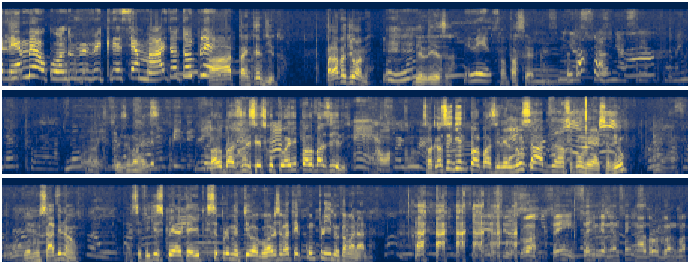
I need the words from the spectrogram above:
ele é meu, quando o Vivi crescer mais, eu dou pra ele. Ah, tá entendido. Palavra de homem. Uhum. Beleza. Beleza. Então tá certo. Minhas folhinhas secas lá pra você. Olha que coisa mais. Paulo Basílio, você escutou aí, Paulo Basílio? É, as. Só que é o seguinte, Paulo Basílio, ele não sabe da nossa conversa, viu? Ele não sabe não. Mas você fica esperto aí, porque você prometeu agora, você vai ter que cumprir, meu camarada. Isso, isso, ó. Sem, sem veneno, sem nada, orgânico, ó.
